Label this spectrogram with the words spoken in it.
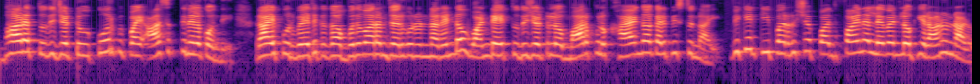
భారత్ తుది జట్టు కూర్పుపై ఆసక్తి నెలకొంది. రాయ్పూర్ వేదికగా బుధవారం జరగనున్న రెండో వన్డే తుది జట్టులో మార్పులు ఖాయంగా కనిపిస్తున్నాయి. Wicket keeper Rishabh Pant final లెవెన్లో లోకి రానున్నాడు.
